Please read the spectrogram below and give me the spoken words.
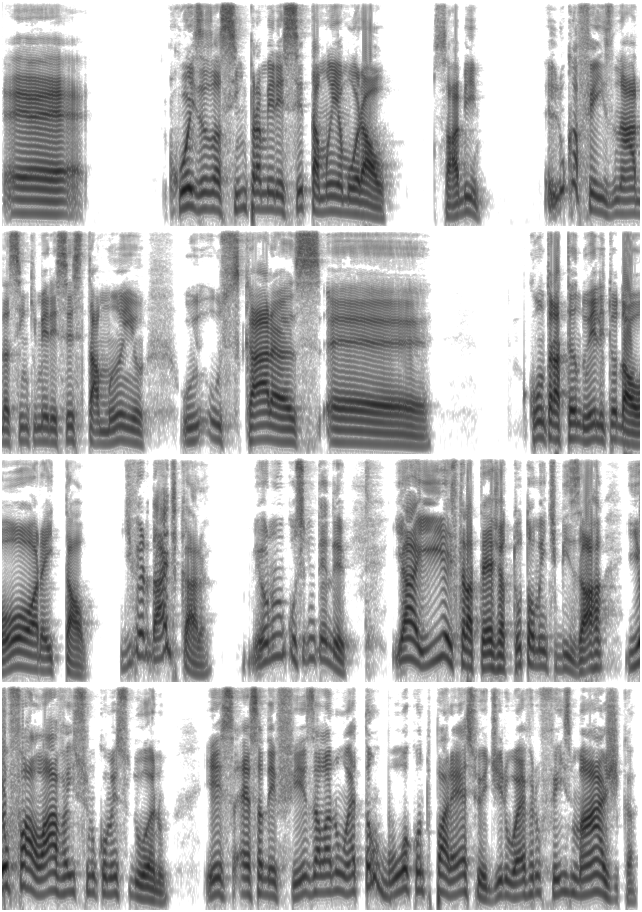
é, coisas assim para merecer tamanha moral, sabe? Ele nunca fez nada assim que merecesse tamanho. O, os caras é, contratando ele toda hora e tal. De verdade, cara. Eu não consigo entender. E aí a estratégia totalmente bizarra, e eu falava isso no começo do ano. essa defesa ela não é tão boa quanto parece. O Edir Evero fez mágica.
